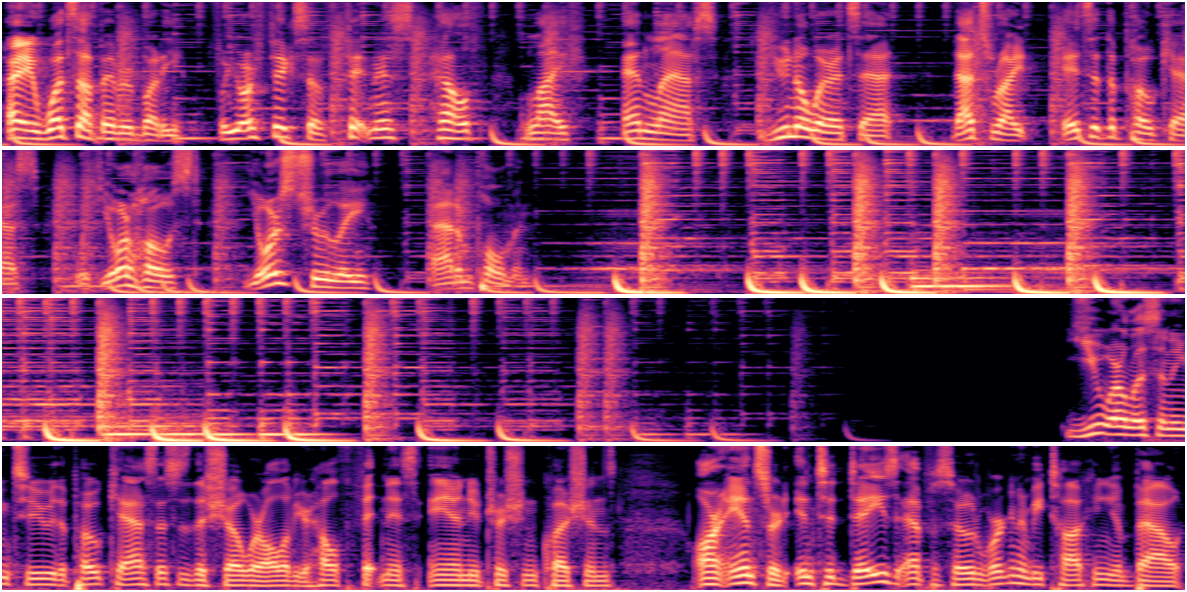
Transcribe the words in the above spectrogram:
Hey, what's up, everybody? For your fix of fitness, health, life, and laughs, you know where it's at. That's right, it's at the Poecast with your host, yours truly, Adam Poehlmann. You are listening to the Poecast. This is the show where all of your health, fitness, and nutrition questions are answered. In today's episode, we're going to be talking about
